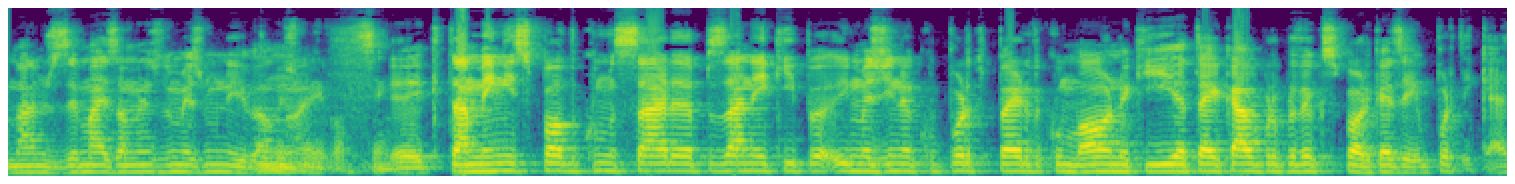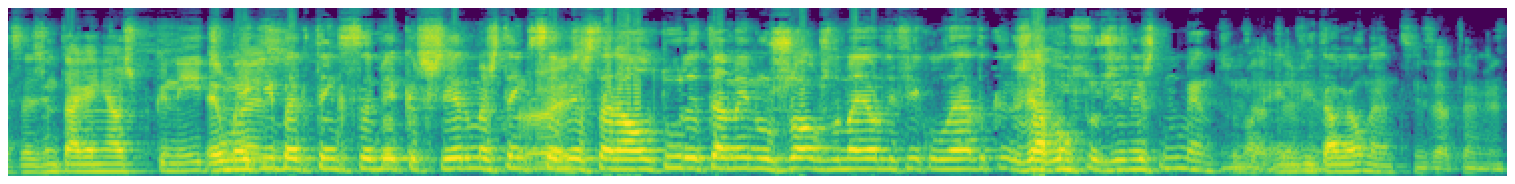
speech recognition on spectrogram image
vamos dizer, mais ou menos do mesmo nível, Do mesmo não é? nível, sim. Eh, Que também isso pode começar a pesar na equipa. Imagina que o Porto perde com o Mónaco e até acaba por perder com o Sport. Quer dizer, o Porto, cara, se a gente está a ganhar os pequenitos. É uma mas- equipa que tem que saber crescer, mas tem que Pois. saber estar à altura também nos jogos de maior dificuldade que já vão surgir neste momento, é? Exatamente. inevitavelmente. Exatamente.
